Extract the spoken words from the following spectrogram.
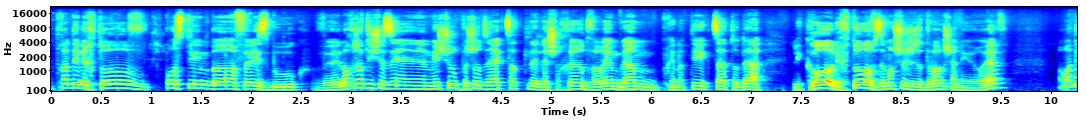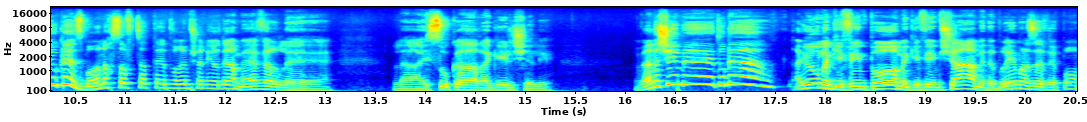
התחלתי לכתוב פוסטים בפייסבוק, ולא חשבתי שזה יעניין מישהו, פשוט זה היה קצת לשחרר דברים, גם מבחינתי קצת, אתה יודע, לקרוא, לכתוב, זה משהו שזה דבר שאני אוהב. אמרתי, אוקיי, אז בואו נחשוף קצת אה, דברים שאני יודע מעבר ל... לעיסוק הרגיל שלי. ואנשים, אה, אתה יודע, היו מגיבים פה, מגיבים שם, מדברים על זה ופה.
